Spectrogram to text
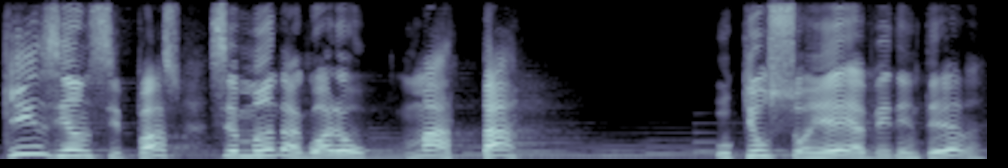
15 anos se passam, você manda agora eu matar o que eu sonhei a vida inteira?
